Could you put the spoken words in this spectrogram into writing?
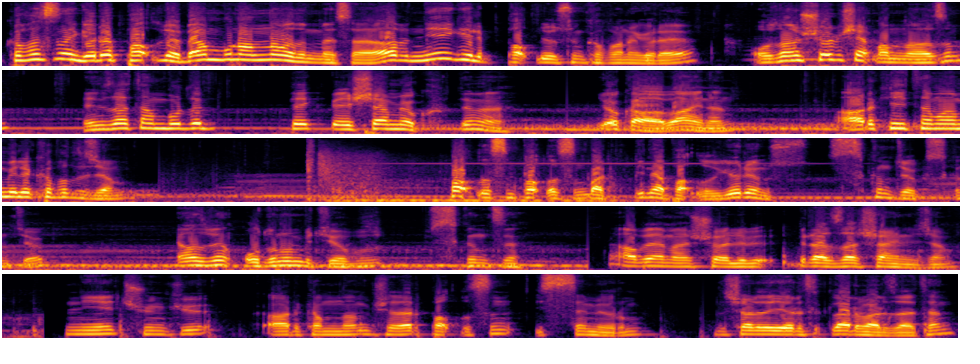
Kafasına göre patlıyor. Ben bunu anlamadım mesela. Abi niye gelip patlıyorsun kafana göre ya? O zaman şöyle bir şey yapmam lazım. Benim zaten burada pek bir eşyam yok değil mi? Yok abi aynen. Arkayı tamamıyla kapatacağım. Patlasın patlasın bak yine patladı görüyor musun? Sıkıntı yok sıkıntı yok. Yalnız benim odunum bitiyor bu sıkıntı. Abi hemen şöyle bir, biraz aşağı ineceğim. Niye? Çünkü arkamdan bir şeyler patlasın istemiyorum. Dışarıda yaratıklar var zaten.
